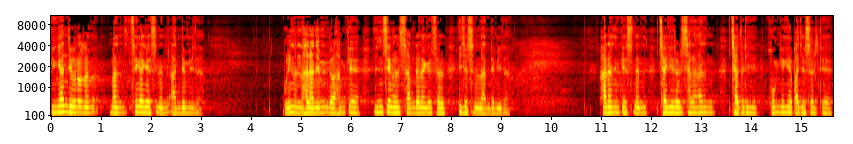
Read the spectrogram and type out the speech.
인간적으로만 생각해서는 안 됩니다. 우리는 하나님과 함께 인생을 산다는 것을 잊어서는 안 됩니다. 하나님께서는 자기를 사랑하는 자들이 공경에 빠졌을 때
